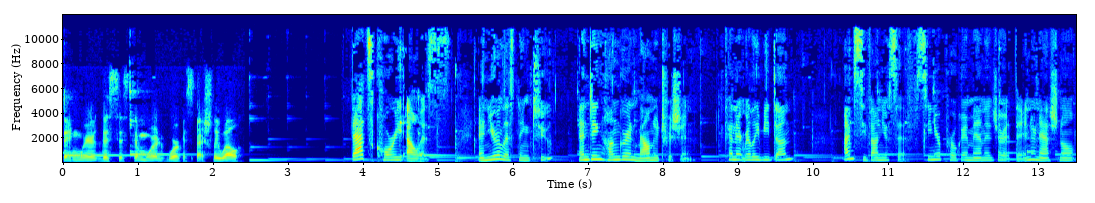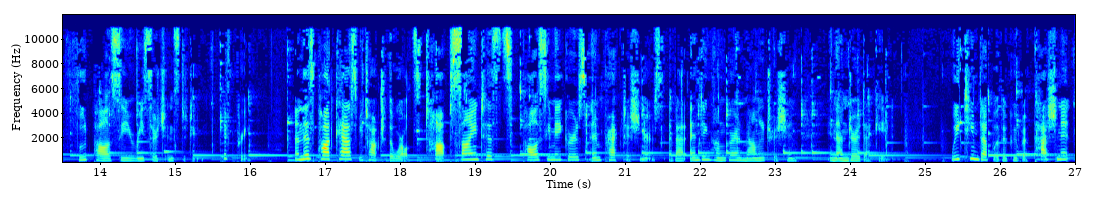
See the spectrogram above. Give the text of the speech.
thing where this system would work especially well. That's Corey Ellis, and you're listening to Ending Hunger and Malnutrition. Can it really be done? I'm Sivan Yosef, Senior Program Manager at the International Food Policy Research Institute, IFPRI. In this podcast, we talk to the world's top scientists, policymakers, and practitioners about ending hunger and malnutrition in under a decade. We teamed up with a group of passionate,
